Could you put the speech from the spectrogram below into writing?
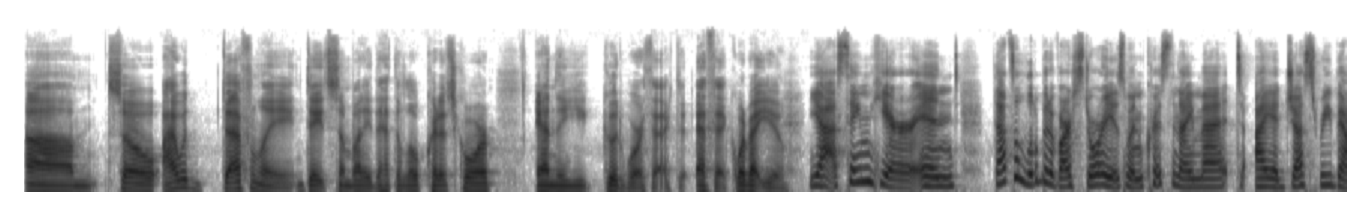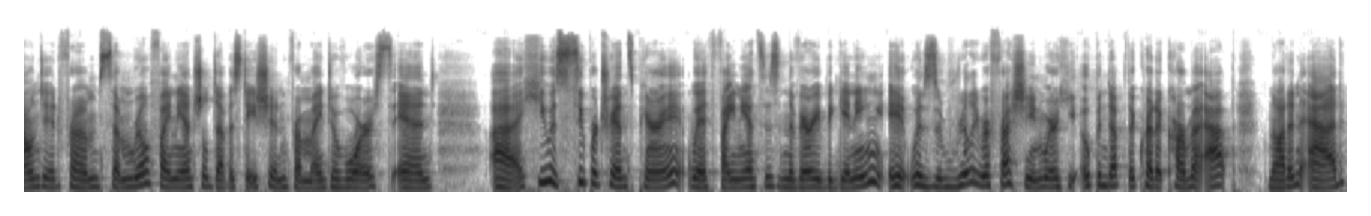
Um, so I would definitely date somebody that had the low credit score and the good worth ethic. What about you? Yeah, same here. And that's a little bit of our story is when Kris and I met, I had just rebounded from some real financial devastation from my divorce. And uh, he was super transparent with finances in the very beginning. It was really refreshing where he opened up the Credit Karma app, not an ad,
